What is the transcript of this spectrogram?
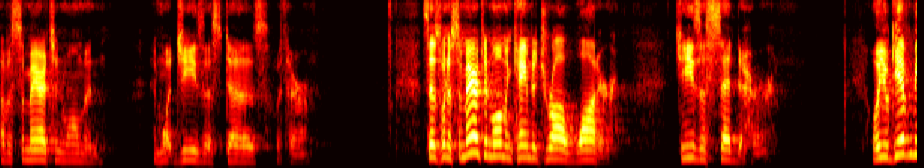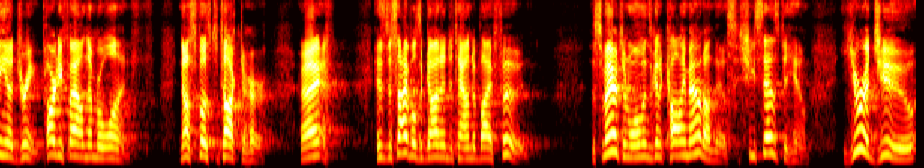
of a Samaritan woman and what Jesus does with her. It says when a Samaritan woman came to draw water, Jesus said to her, Will you give me a drink? Party foul number one. Not supposed to talk to her, right? His disciples had gone into town to buy food. The Samaritan woman's going to call him out on this. She says to him, You're a Jew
